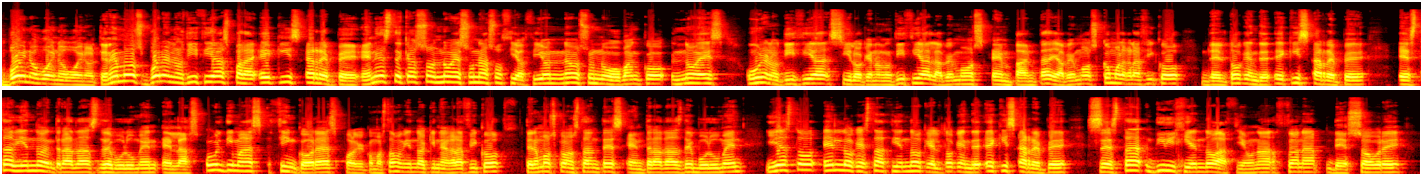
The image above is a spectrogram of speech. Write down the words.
Bueno, bueno, bueno, tenemos buenas noticias para XRP. En este caso no es una asociación, no es un nuevo banco, no es una noticia, si lo que la noticia la vemos en pantalla. Vemos cómo el gráfico del token de XRP está viendo entradas de volumen en las últimas 5 horas, porque como estamos viendo aquí en el gráfico, tenemos constantes entradas de volumen y esto es lo que está haciendo que el token de XRP se está dirigiendo hacia una zona de sobre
